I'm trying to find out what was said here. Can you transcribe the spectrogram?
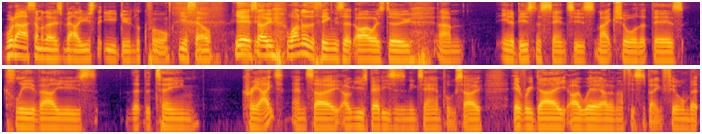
What are some of those values that you do look for yourself? Yeah, so one of the things that I always do um, in a business sense is make sure that there's clear values that the team create. And so I'll use Betty's as an example. So every day I wear, I don't know if this is being filmed, but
